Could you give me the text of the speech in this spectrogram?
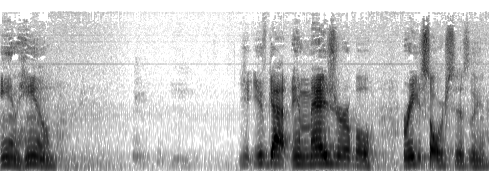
in Him, you've got immeasurable resources then.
